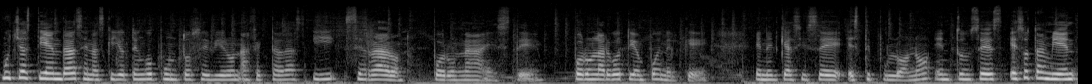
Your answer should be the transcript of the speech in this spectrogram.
muchas tiendas en las que yo tengo puntos se vieron afectadas y cerraron por una este por un largo tiempo en el que en el que así se estipuló, ¿no? Entonces, eso también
